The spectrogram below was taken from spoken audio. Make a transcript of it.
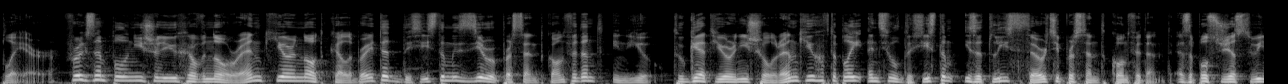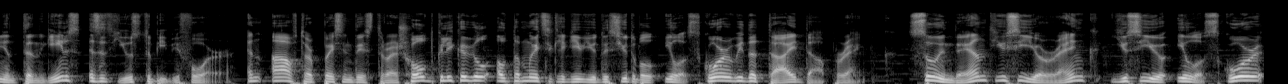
player. For example, initially you have no rank, you're not calibrated, the system is 0% confident in you. To get your initial rank you have to play until the system is at least 30% confident, as opposed to just winning 10 games as it used to be before. And after passing this threshold, Glicko will automatically give you the suitable ELO score with a tied up rank. So in the end, you see your rank, you see your ELO score,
